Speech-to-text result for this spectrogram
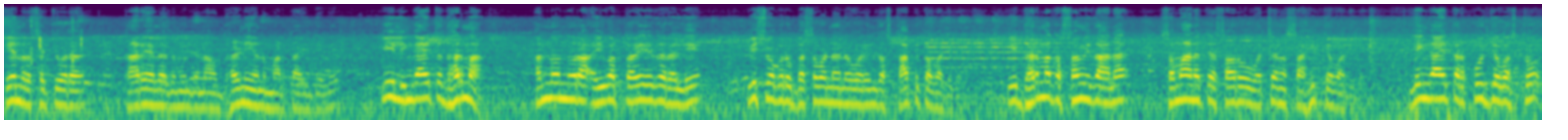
ಕೇಂದ್ರ ಸಚಿವರ ಕಾರ್ಯಾಲಯದ ಮುಂದೆ ನಾವು ಧರಣಿಯನ್ನು ಮಾಡ್ತಾ ಇದ್ದೇವೆ. ಈ ಲಿಂಗಾಯತ ಧರ್ಮ ಹನ್ನೊಂದು ನೂರ ವಿಶ್ವಗುರು ಬಸವಣ್ಣನವರಿಂದ ಸ್ಥಾಪಿತವಾಗಿದೆ. ಈ ಧರ್ಮದ ಸಂವಿಧಾನ ಸಮಾನತೆ ಸಾರುವ ವಚನ ಸಾಹಿತ್ಯವಾಗಿದೆ. ಲಿಂಗಾಯತರ ಪೂಜ್ಯ ವಸ್ತು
